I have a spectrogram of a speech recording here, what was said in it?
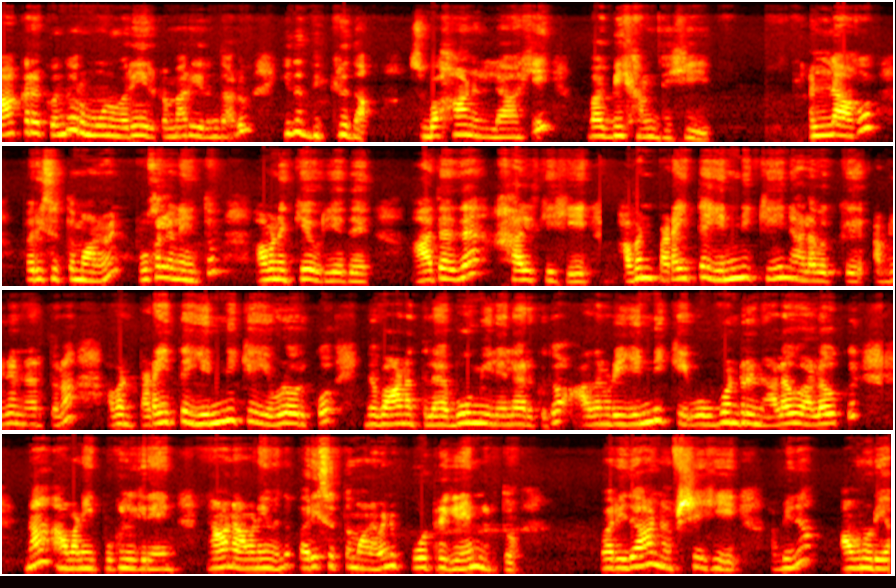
பாக்குறதுக்கு வந்து ஒரு மூணு வரி இருக்க மாதிரி இருந்தாலும் இது திக்ரு தான் சுபஹானல்லாஹி வபிஹம்திஹி. அல்லாஹு பரிசுத்தமானவன் புகழ் அனைத்தும் அவனுக்கே உரியது. அதத ஹல்கிஹி அவன் படைத்த எண்ணிக்கையின் அளவுக்கு அப்படின்னு என்ன அர்த்தம்னா அவன் படைத்த எண்ணிக்கை எவ்வளவு இருக்கோ இந்த வானத்துல பூமியில எல்லாம் இருக்குதோ அதனுடைய எண்ணிக்கை ஒவ்வொன்றின் அளவு அளவுக்கு நான் அவனை புகழ்கிறேன். நான் அவனை வந்து பரிசுத்தமானவன் போற்றுகிறேன்னு அர்த்தம். வரிதா நப்ஷிஹி அப்படின்னா அவனுடைய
